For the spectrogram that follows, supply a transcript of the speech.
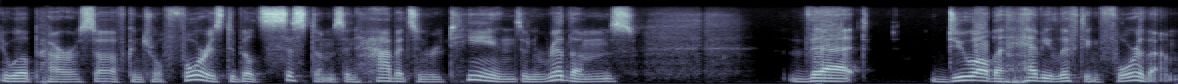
willpower self control for is to build systems and habits and routines and rhythms that do all the heavy lifting for them.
